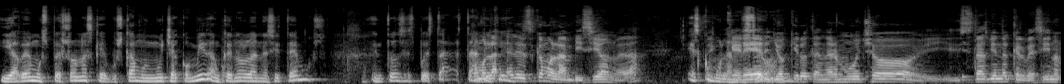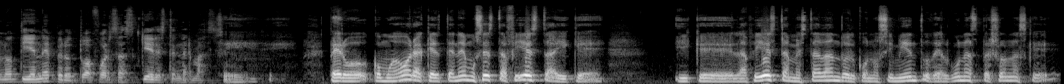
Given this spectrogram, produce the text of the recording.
y habemos personas que buscamos mucha comida aunque no la necesitemos. Entonces, pues está, Es como la ambición, ¿verdad? Es como la querer, yo quiero tener mucho y estás viendo que el vecino no tiene, pero tú a fuerzas quieres tener más. Sí, sí. Pero como ahora que tenemos esta fiesta y que, y que la fiesta me está dando el conocimiento de algunas personas que,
